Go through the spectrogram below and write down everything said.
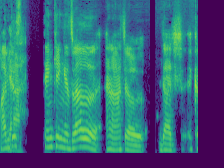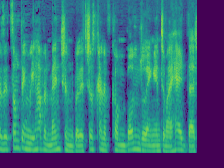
I'm yeah. just thinking as well, Renato, that because it's something we haven't mentioned, but it's just kind of come bundling into my head that,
